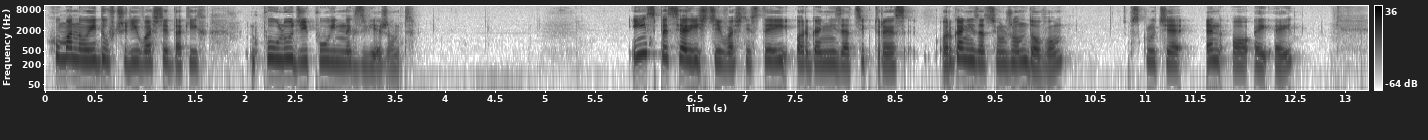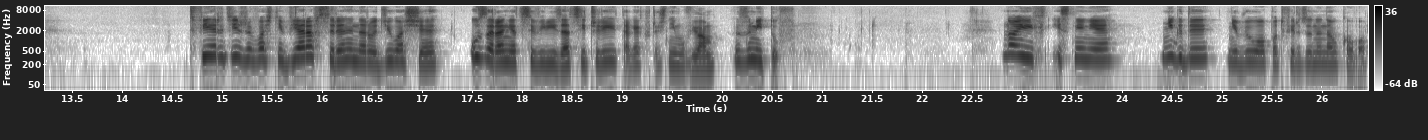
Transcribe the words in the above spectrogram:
humanoidów, czyli właśnie takich pół ludzi, pół innych zwierząt. I specjaliści właśnie z tej organizacji, która jest organizacją rządową, w skrócie NOAA, twierdzi, że właśnie wiara w syreny narodziła się u zarania cywilizacji, czyli tak jak wcześniej mówiłam, z mitów. No i ich istnienie nigdy nie było potwierdzone naukowo.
